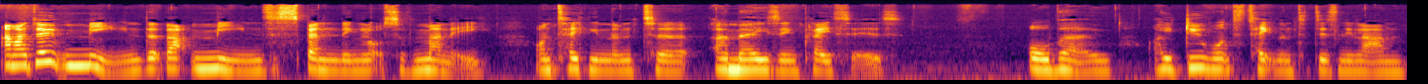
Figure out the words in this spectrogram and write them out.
and I don't mean that that means spending lots of money on taking them to amazing places, although I do want to take them to Disneyland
